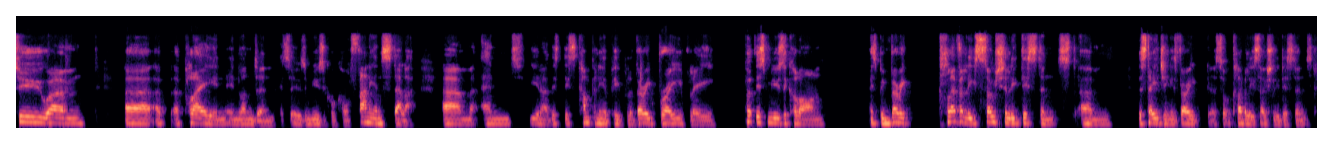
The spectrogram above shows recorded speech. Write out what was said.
to um, uh, a, a, play in, in London. It's, it was a musical called Fanny and Stella. Um, and, you know, this, this company of people have very bravely put this musical on. It's been very cleverly socially distanced. Um, the staging is very uh, sort of cleverly socially distanced.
